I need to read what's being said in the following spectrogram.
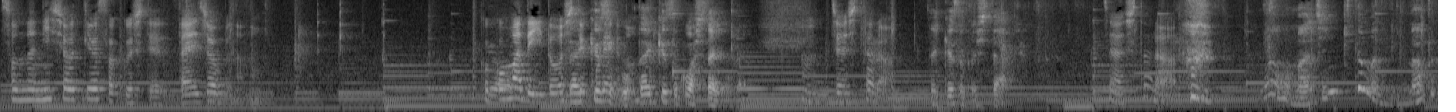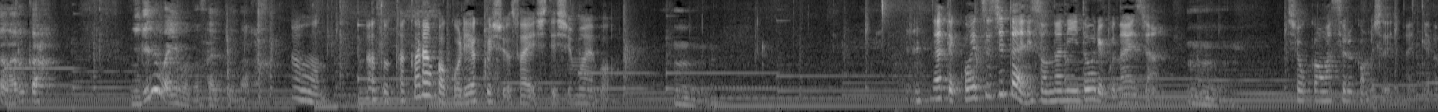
そんなに小休息して大丈夫なの？ここまで移動してくれるの？息大休息はしたいようんじゃあしたら？俺大休息したい。じゃあしたら？まあまあマジに来てもなんとかなるか逃げればいいもんな最低な。らうん。あと宝箱略取さえしてしまえば。うん。だってこいつ自体にそんなに移動力ないじゃん。うん。召喚はするかもしれないけど。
